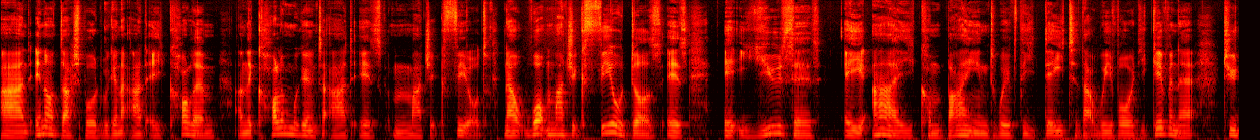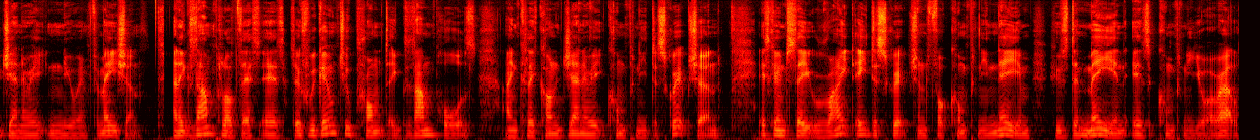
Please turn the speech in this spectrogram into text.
and in our dashboard we're going to add a column and the column we're going to add is magic field now what magic field does is it uses AI combined with the data that we've already given it to generate new information. An example of this is, so if we're going to prompt examples and click on generate company description, it's going to say write a description for company name whose domain is company URL.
